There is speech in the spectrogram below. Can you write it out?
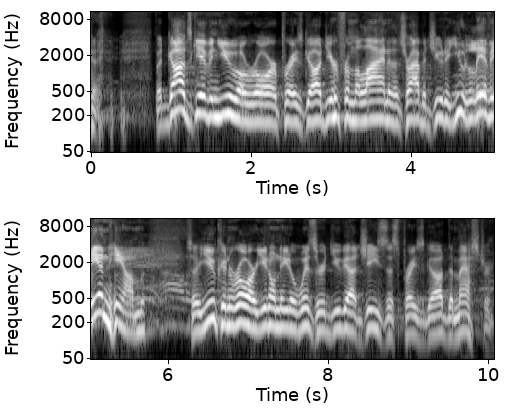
but God's given you a roar, praise God. You're from the lion of the tribe of Judah, you live in him. So you can roar. You don't need a wizard. You got Jesus, praise God, the master.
